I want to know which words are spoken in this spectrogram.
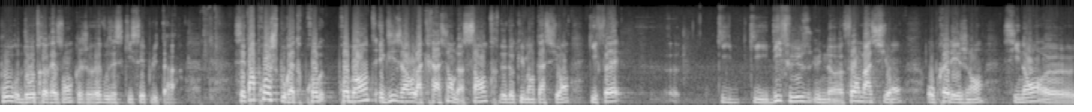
pour d'autres raisons que je vais vous esquisser plus tard. Cette approche, pour être probante, exige alors la création d'un centre de documentation qui fait euh, qui, diffuse une formation auprès des gens, sinon euh,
